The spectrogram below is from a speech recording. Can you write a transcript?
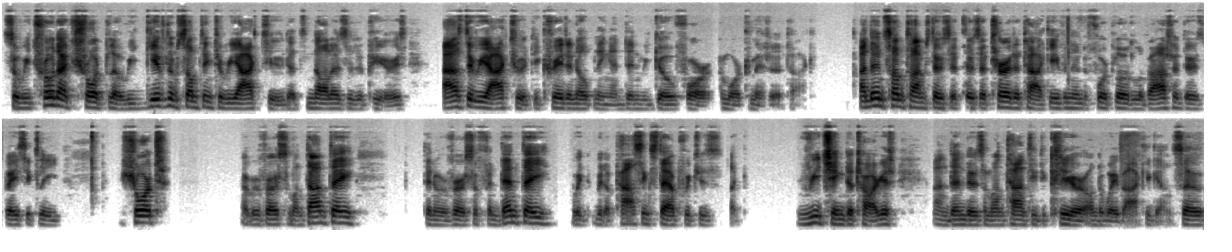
So we throw that short blow, we give them something to react to that's not as it appears. As they react to it, they create an opening, and then we go for a more committed attack. And then sometimes there's a, there's a third attack, even in the fourth blow of Levata, there's basically short, a reverse montante, then a reverse of fendente with, with a passing step, which is like reaching the target, and then there's a montante to clear on the way back again. So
